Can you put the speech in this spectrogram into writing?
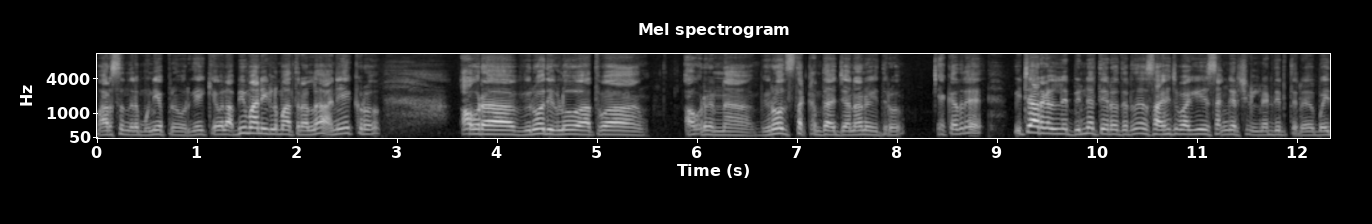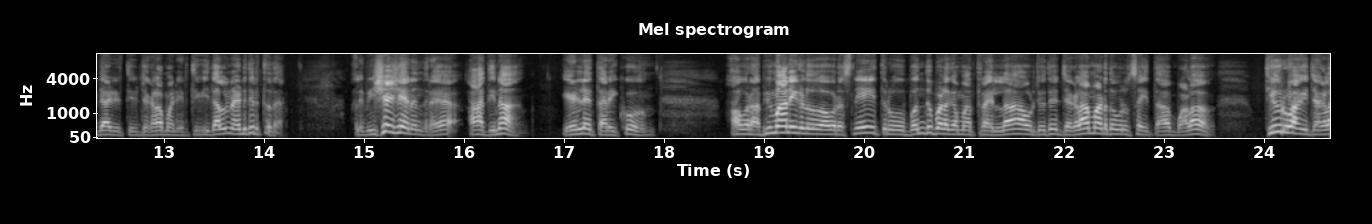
ಮಾರಸಂದ್ರ ಮುನಿಯಪ್ಪನವ್ರಿಗೆ ಕೇವಲ ಅಭಿಮಾನಿಗಳು ಮಾತ್ರ ಅಲ್ಲ, ಅನೇಕರು ಅವರ ವಿರೋಧಿಗಳು ಅಥವಾ ಅವರನ್ನು ವಿರೋಧಿಸ್ತಕ್ಕಂಥ ಜನನೂ ಇದ್ದರು ಯಾಕಂದರೆ ವಿಚಾರಗಳಲ್ಲಿ ಭಿನ್ನತೆ ಇರೋದ್ರಿಂದ ಸಹಜವಾಗಿ ಸಂಘರ್ಷಗಳು ನಡೆದಿರ್ತಾರೆ ಬೈದಾಡಿರ್ತೀವಿ, ಜಗಳ ಮಾಡಿರ್ತೀವಿ, ಇದೆಲ್ಲ ನಡೆದಿರ್ತದೆ. ಅಲ್ಲಿ ವಿಶೇಷ ಏನಂದರೆ ಆ ದಿನ ಏಳನೇ ತಾರೀಕು ಅವರ ಅಭಿಮಾನಿಗಳು, ಅವರ ಸ್ನೇಹಿತರು, ಬಂಧು ಬಳಗ ಮಾತ್ರ ಇಲ್ಲ, ಅವ್ರ ಜೊತೆ ಜಗಳ ಮಾಡಿದವರು ಸಹಿತ ಭಾಳ ತೀವ್ರವಾಗಿ ಜಗಳ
